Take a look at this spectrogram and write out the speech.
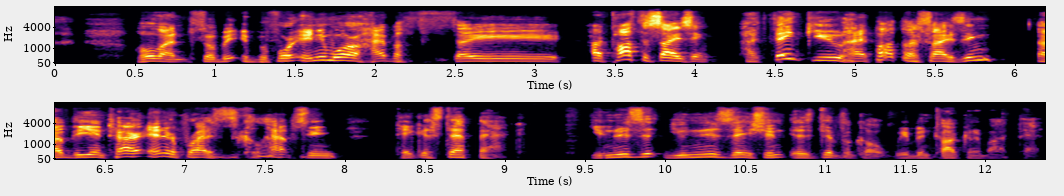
hold on. So before any more hypothe- hypothesizing I thank you hypothesizing of the entire enterprise is collapsing. Take a step back. Unioniz- Unionization is difficult. We've been talking about that.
